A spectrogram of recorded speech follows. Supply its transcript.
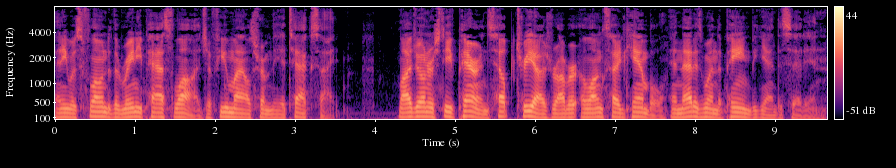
and he was flown to the Rainy Pass Lodge a few miles from the attack site. Lodge owner Steve Perrins helped triage Robert alongside Campbell, and that is when the pain began to set in.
